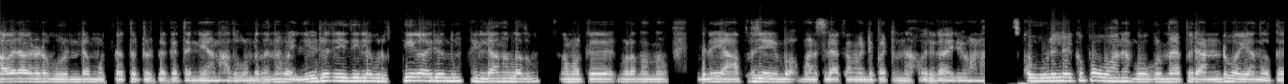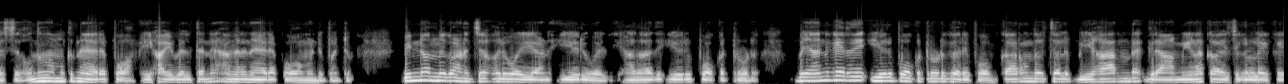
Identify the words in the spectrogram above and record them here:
അവരവരുടെ വീടിന്റെ മുറ്റത്തിട്ടിട്ടൊക്കെ തന്നെയാണ്. അതുകൊണ്ട് തന്നെ വലിയൊരു രീതിയിലുള്ള വൃത്തി കാര്യമൊന്നും ഇല്ല എന്നുള്ളതും നമുക്ക് ഇവിടെ നിന്ന് ഇതിനെ യാത്ര ചെയ്യുമ്പോൾ മനസ്സിലാക്കാൻ വേണ്ടി പറ്റുന്ന ഒരു കാര്യമാണ്. സ്കൂളിലേക്ക് പോകാൻ ഗൂഗിൾ മാപ്പ് രണ്ട് വഴിയാണ് നിർദ്ദേശിച്ചത്. ഒന്ന് നമുക്ക് നേരെ പോവാം. ഈ ഹൈവേയിൽ തന്നെ അങ്ങനെ നേരെ പോകാൻ വേണ്ടി പറ്റും. പിന്നെ ഒന്ന് കാണിച്ച ഒരു വഴിയാണ് ഈ ഒരു വഴി അതായത് ഈ ഒരു പോക്കറ്റ് റോഡ് അപ്പൊ ഞാൻ കരുതി ഈ ഒരു പോക്കറ്റ് റോഡ് കയറി പോകും കാരണം എന്താ വെച്ചാൽ ബീഹാറിന്റെ ഗ്രാമീണ കാഴ്ചകളിലേക്ക്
